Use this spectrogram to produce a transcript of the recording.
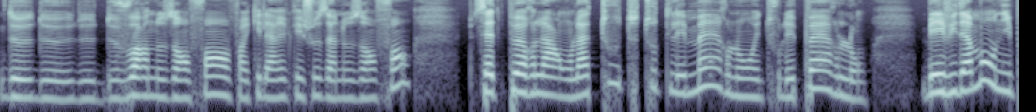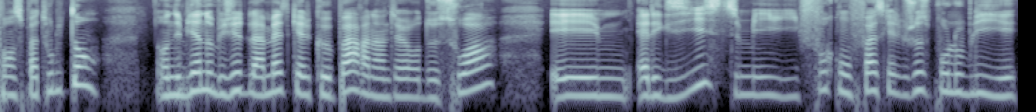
de, de, de, voir nos enfants, enfin qu'il arrive quelque chose à nos enfants. Cette peur-là, on l'a toutes, toutes les mères l'ont et tous les pères l'ont. Mais évidemment, on n'y pense pas tout le temps on est bien obligé de la mettre quelque part à l'intérieur de soi. Et mm, elle existe, mais il faut qu'on fasse quelque chose pour l'oublier.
